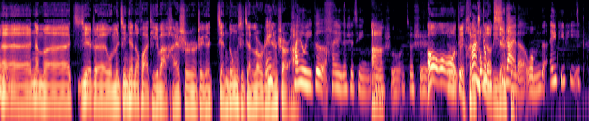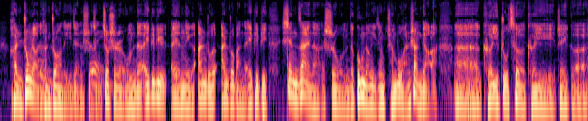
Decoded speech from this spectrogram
呃，那么接着我们今天的话题吧，还是这个捡东西捡漏这件事儿啊。还有一个，还有一个事情要说，就是哦哦哦，对，很重要的一件事，期待的我们的 A P P。很重要的、很重要的一件事情，就是我们的 A P P，哎，那个安卓安卓版的 A P P，现在呢是我们的功能已经全部完善掉了，呃，可以注册，可以这个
